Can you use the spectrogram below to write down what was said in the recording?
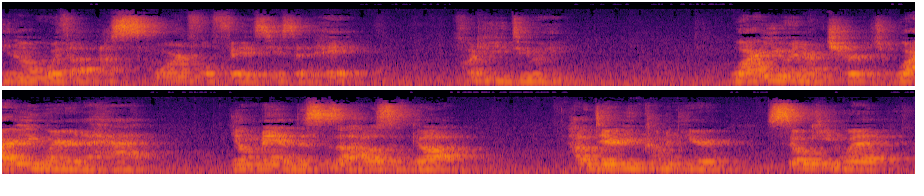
you know, with a, a scornful face, he said, Hey, what are you doing? Why are you in our church? Why are you wearing a hat? Young man, this is a house of God. How dare you come in here soaking wet,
